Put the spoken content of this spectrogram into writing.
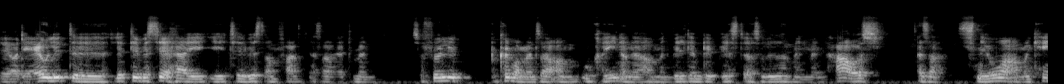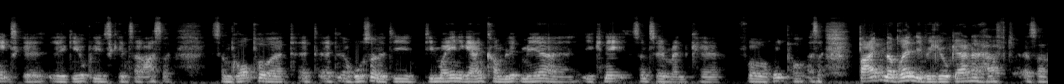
Øh, og det er jo lidt, øh, lidt det, vi ser her i, i til et vist omfang, altså at man selvfølgelig bekymrer man sig om ukrainerne, og man vil dem det bedste osv., men man har også altså snævre amerikanske øh, geopolitiske interesser, som går på, at, at, at russerne, de, de må egentlig gerne komme lidt mere øh, i knæ, sådan at man kan få ro på. Altså, Biden oprindeligt ville jo gerne have haft, altså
